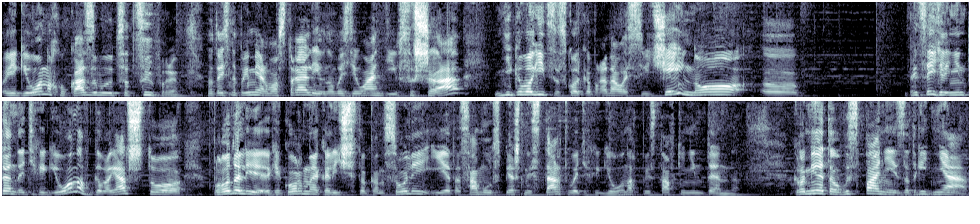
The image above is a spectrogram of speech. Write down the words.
регионах указываются цифры. Ну, то есть, например, в Австралии, в Новой Зеландии, в США не говорится, сколько продалось свечей, но э, представители Nintendo этих регионов говорят, что продали рекордное количество консолей, и это самый успешный старт в этих регионах приставки Nintendo. Кроме этого, в Испании за три дня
